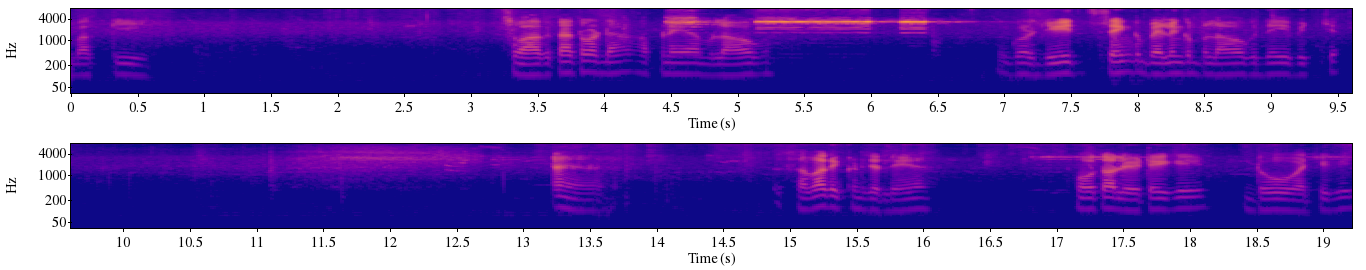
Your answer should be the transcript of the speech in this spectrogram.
ਬਾਕੀ ਸਵਾਗਤ ਹੈ ਤੁਹਾਡਾ ਆਪਣੇ ਬਲੌਗ, ਗੁਰਜੀਤ ਸਿੰਘ ਬਿਲਿੰਗ ਬਲੌਗ ਦੇ ਵਿੱਚ। ਸਭਾ ਦੇਖਣ ਚੱਲੇ ਆ। ਉਹ ਤਾਂ ਲੇਟ ਹੀ ਗਈ 2 ਵੱਜ ਗਏ।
